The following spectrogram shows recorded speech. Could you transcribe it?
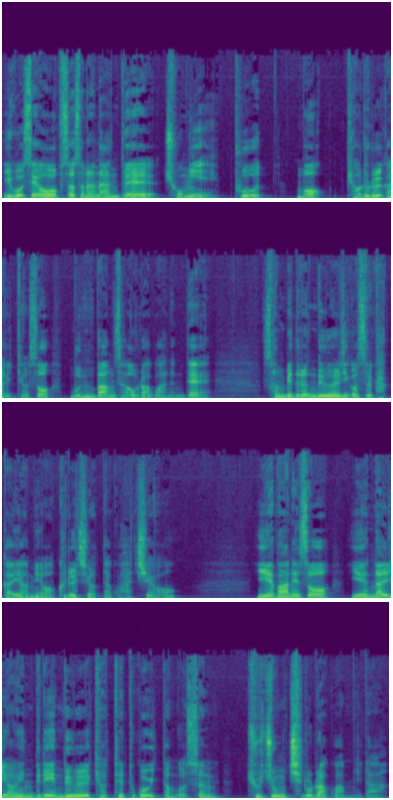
이곳에 없어서는 안 될 종이, 붓, 먹, 벼루를 가리켜서 문방사우라고 하는데 선비들은 늘 이것을 가까이 하며 글을 지었다고 하지요. 이에 반해서 옛날 여인들이 늘 곁에 두고 있던 것은 규중치루라고 합니다.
